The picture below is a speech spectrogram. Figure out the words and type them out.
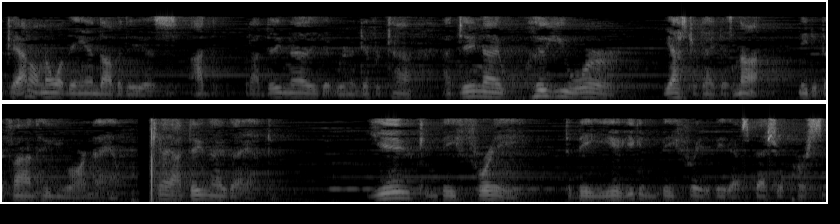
Okay, I don't know what the end of it is, I, but I do know that we're in a different time. I do know who you were yesterday does not need to define who you are now. Okay, I do know that. You can be free to be you. You can be free to be that special person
